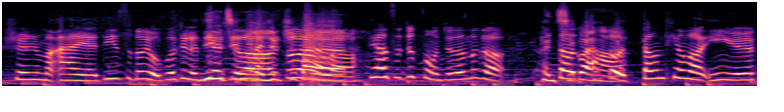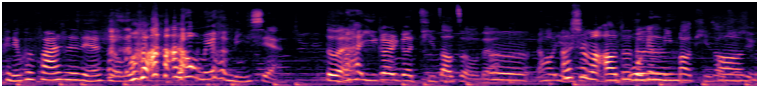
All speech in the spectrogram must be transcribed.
生日嘛，哎呀，第一次都有过这个经历了，就知道了。第二次就总觉得那个很奇怪哈。对，当天了，隐隐约约肯定会发生点什么。然后我们也很明显。对，还一个一个提早走的，嗯，然后啊是吗？哦，对对，我跟林宝提早出去，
